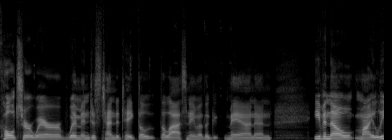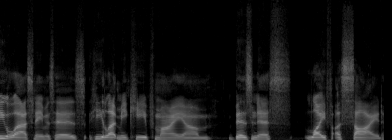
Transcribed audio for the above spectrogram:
culture where women just tend to take the the last name of the man and even though my legal last name is his, he let me keep my um, business life aside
